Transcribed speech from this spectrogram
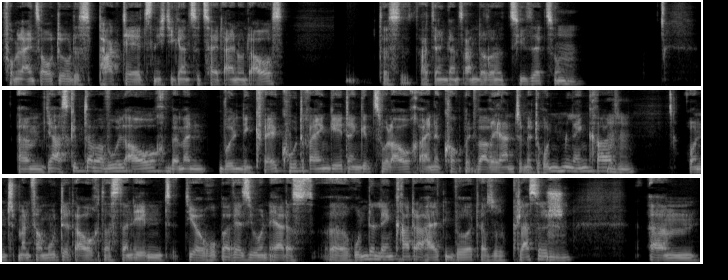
Formel-1-Auto, das parkt ja jetzt nicht die ganze Zeit ein und aus. Das hat ja eine ganz andere Zielsetzung. Mhm. Ähm, ja, es gibt aber wohl auch, wenn man wohl in den Quellcode reingeht, dann gibt es wohl auch eine Cockpit-Variante mit rundem Lenkrad. Mhm. Und man vermutet auch, dass dann eben die Europa-Version eher das äh, runde Lenkrad erhalten wird, also klassisch. Mhm. Ähm,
